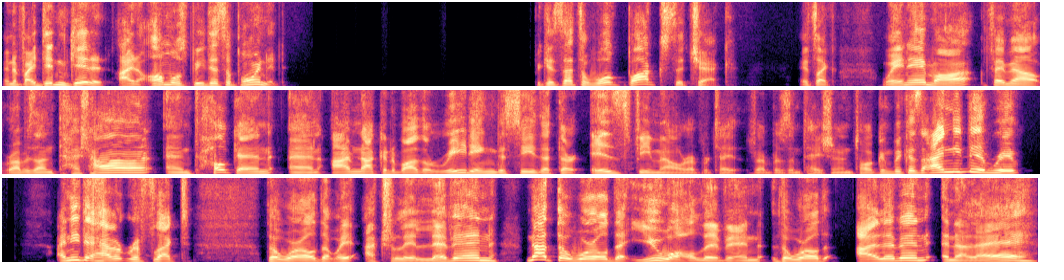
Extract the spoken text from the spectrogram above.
And if I didn't get it, I'd almost be disappointed. Because that's a woke box to check. It's like, Wayne more female representation and Tolkien. And I'm not going to bother reading to see that there is female representation in Tolkien because I need to re- I need to have it reflect the world that we actually live in, not the world that you all live in, the world I live in in LA.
